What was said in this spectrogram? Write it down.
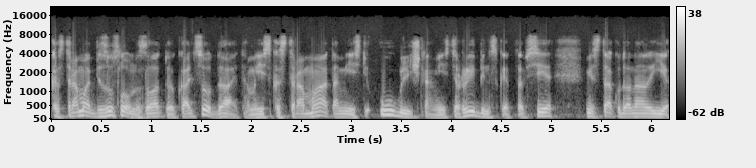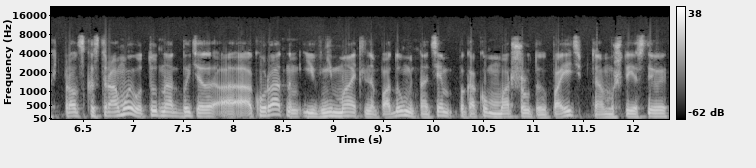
Кострома, безусловно, Золотое кольцо, да, там есть Кострома, там есть Углич, там есть Рыбинск, это все места, куда надо ехать. Правда, с Костромой вот тут надо быть а, аккуратным и внимательно подумать над тем, по какому маршруту вы поедете, потому что если вы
